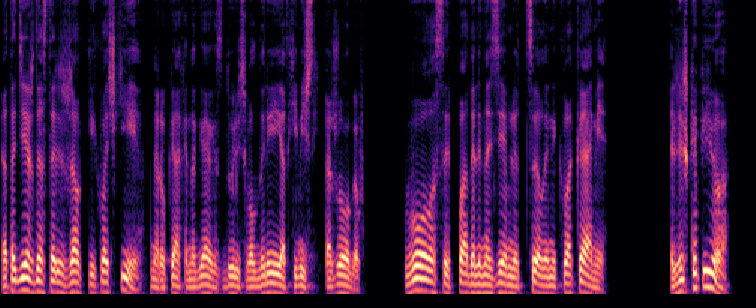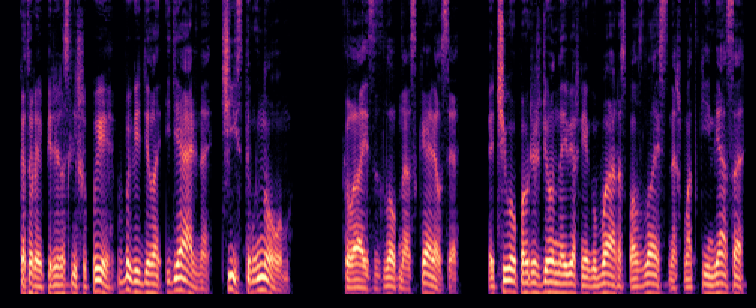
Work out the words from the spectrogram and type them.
от одежды остались жалкие клочки, на руках и ногах сдулись волдыри от химических ожогов, Волосы падали на землю целыми клоками. Лишь копье, которое переросли шипы, выглядело идеально, чистым и новым. Клайс злобно оскалился, отчего поврежденная верхняя губа расползлась на шматки мяса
